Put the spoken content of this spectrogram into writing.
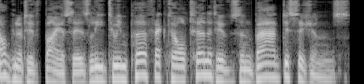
Cognitive biases lead to imperfect alternatives and bad decisions.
